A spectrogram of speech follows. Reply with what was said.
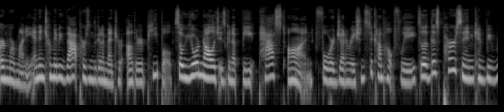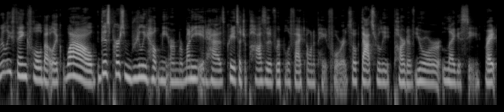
earn more money and in turn maybe that person's going to mentor other people. So your knowledge is going to be passed on for generations to come hopefully so that this person can be really thankful about like wow, this person really helped me earn more money. It has created such a positive ripple effect. I want to pay it forward. So that's really part of your legacy, right?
